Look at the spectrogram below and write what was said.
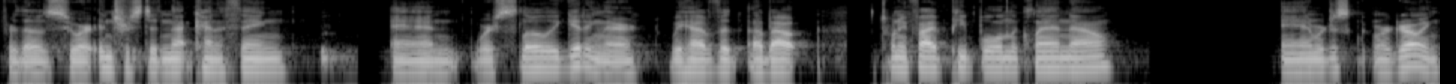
for those who are interested in that kind of thing, and we're slowly getting there. We have a, about 25 people in the clan now, and we're just we're growing.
